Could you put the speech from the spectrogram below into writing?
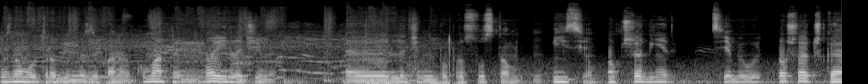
No znowu to robimy z panem Kumatem, no i lecimy. E, lecimy po prostu z tą misją. Poprzednie dwie misje były troszeczkę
